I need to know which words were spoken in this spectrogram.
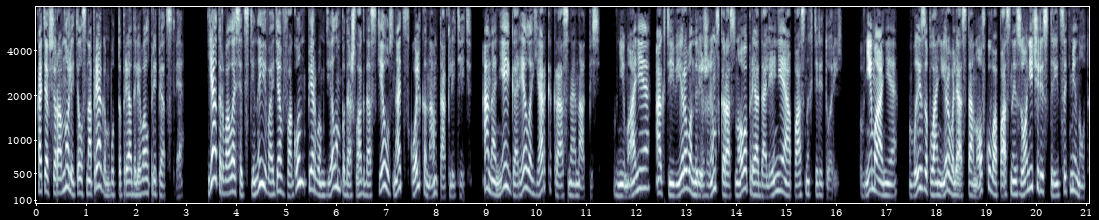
хотя все равно летел с напрягом, будто преодолевал препятствия. Я оторвалась от стены и, войдя в вагон, первым делом подошла к доске узнать, сколько нам так лететь. А на ней горела ярко-красная надпись. Внимание! Активирован режим скоростного преодоления опасных территорий. Внимание! Вы запланировали остановку в опасной зоне через 30 минут.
